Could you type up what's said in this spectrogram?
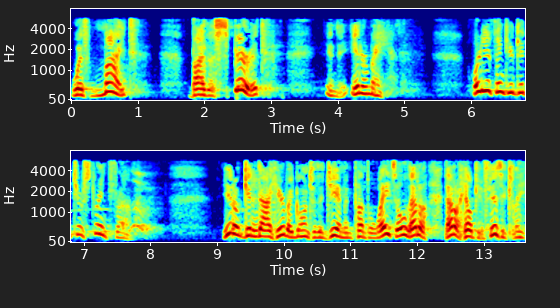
with might by the Spirit in the inner man. Where do you think you get your strength from? You don't get it out here by going to the gym and pumping weights. Oh, that'll, that'll help you physically.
